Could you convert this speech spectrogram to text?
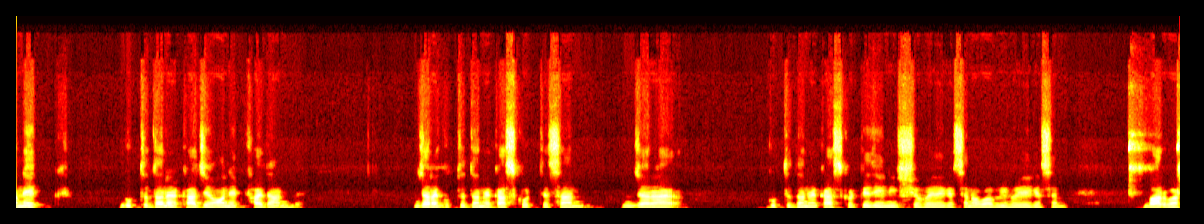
অনেক গুপ্তধনের কাজে অনেক ফায়দা আনবে। যারা গুপ্তধনের কাজ করতে চান, যারা গুপ্তধনের কাজ করতে গিয়ে নিঃস্ব হয়ে গেছেন, অভাবী হয়ে গেছেন, বারবার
